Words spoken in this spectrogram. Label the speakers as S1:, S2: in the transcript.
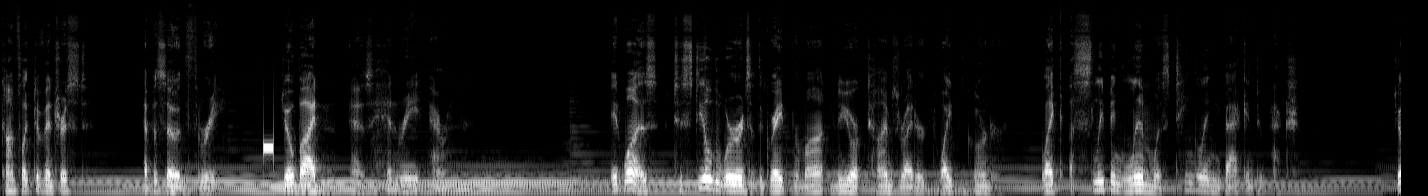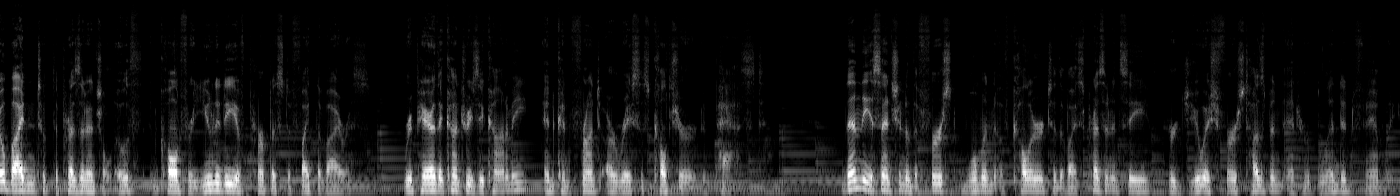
S1: Conflict of Interest, Episode 3 Joe Biden as Henry Aaron. It was, to steal the words of the great Vermont New York Times writer Dwight Garner, like a sleeping limb was tingling back into action. Joe Biden took the presidential oath and called for unity of purpose to fight the virus, repair the country's economy, and confront our racist culture and past. Then the ascension of the first woman of color to the vice presidency, her Jewish first husband, and her blended family.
